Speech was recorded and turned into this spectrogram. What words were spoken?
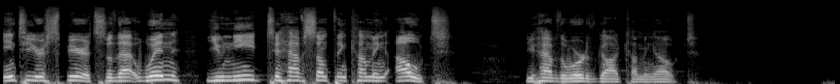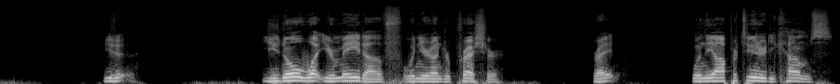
into your spirit so that when you need to have something coming out, you have the Word of God coming out. You, you know what you're made of when you're under pressure, right? When the opportunity comes.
